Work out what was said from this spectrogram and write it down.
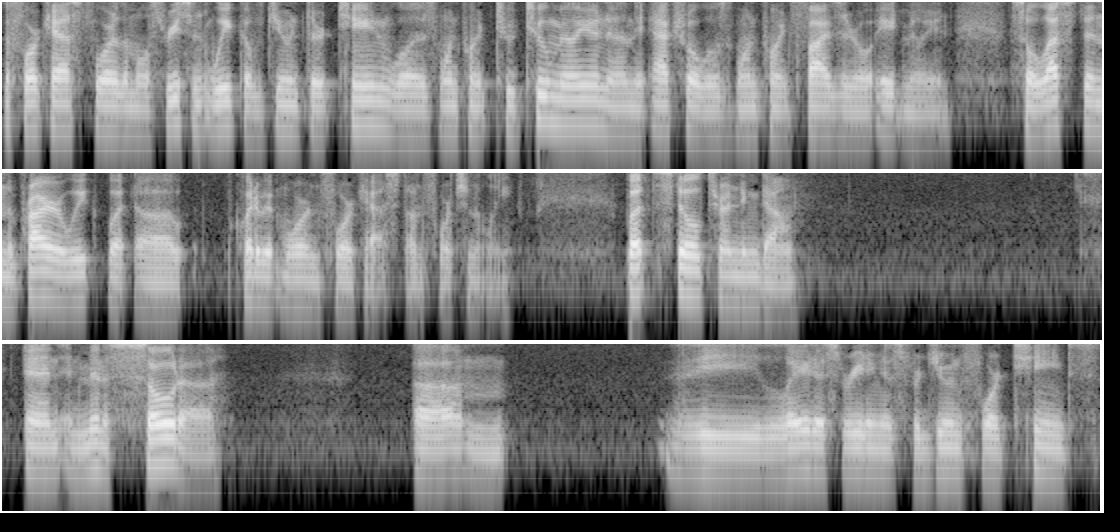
The forecast for the most recent week of June 13 was 1.22 million, and the actual was 1.508 million. So less than the prior week, but uh, quite a bit more in forecast, unfortunately. But still trending down. And in Minnesota, um, the latest reading is for June 14th,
